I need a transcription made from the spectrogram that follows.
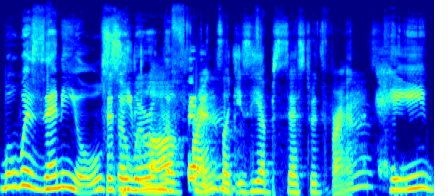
Well, we're Zennials, Does so he we're on love Friends? Like, is he obsessed with Friends? He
